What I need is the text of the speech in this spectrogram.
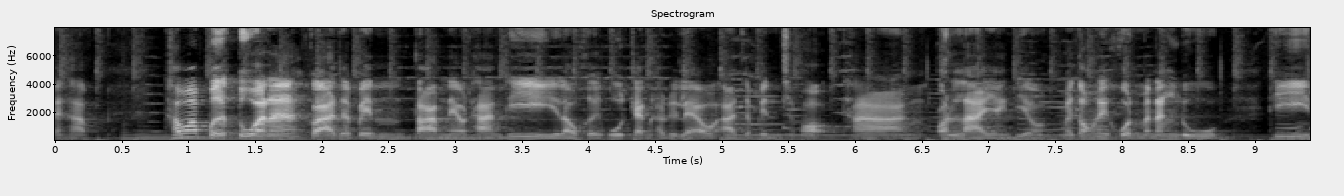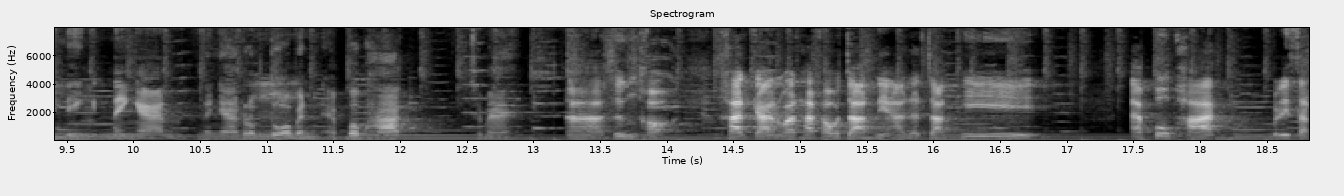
นะครับ ถ้าว่าเปิดตัวนะ ก็อาจจะเป็นตามแนวทางที่เราเคยพูดกันคราวที่แล้ว อาจจะเป็นเฉพาะทางออนไลน์อย่างเดียว ไม่ต้องให้คนมานั่งดูที่นิ่งในงานในงานรวมตัวเป็น Apple Park ใช่ไหมอ่าซึ่งเขา คาดการณ์ว่าถ้าเขาจัดเนี่ยอาจจะจัดที่ Apple Park บริษัท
